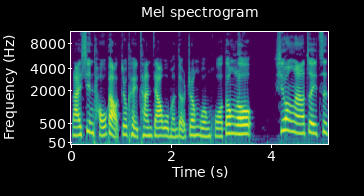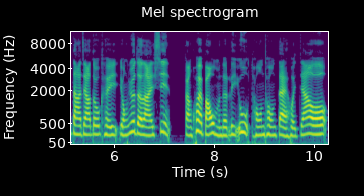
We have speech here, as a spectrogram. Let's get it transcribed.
来信投稿就可以参加我们的征文活动喽！希望啊，这一次大家都可以踊跃的来信，赶快把我们的礼物通通带回家哦。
